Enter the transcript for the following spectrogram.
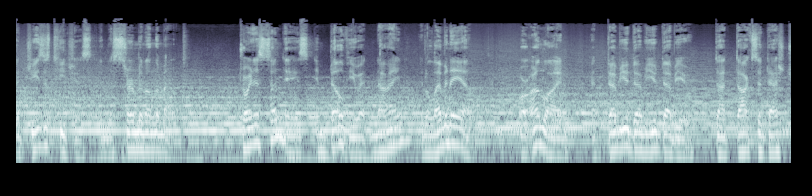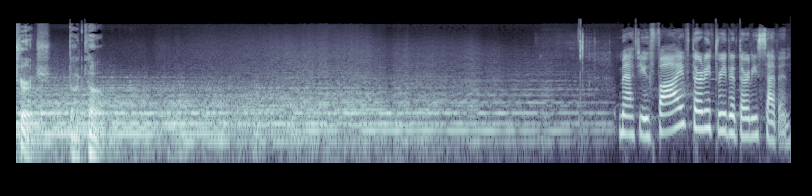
that Jesus teaches in the Sermon on the Mount. Join us Sundays in Bellevue at 9 and 11 a.m. or online at www.doxa-church.com. Matthew 5 33 to 37.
